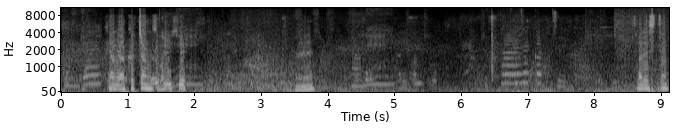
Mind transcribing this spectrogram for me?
공개. 그냥. 이렇게 있어. 네. 변이. 한 3초. 기타. 회색 껍질. 사레스턴.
